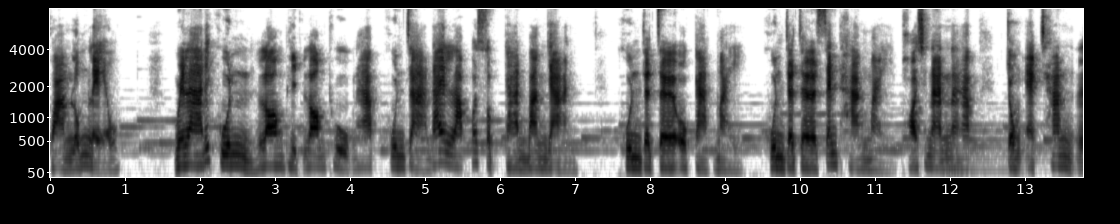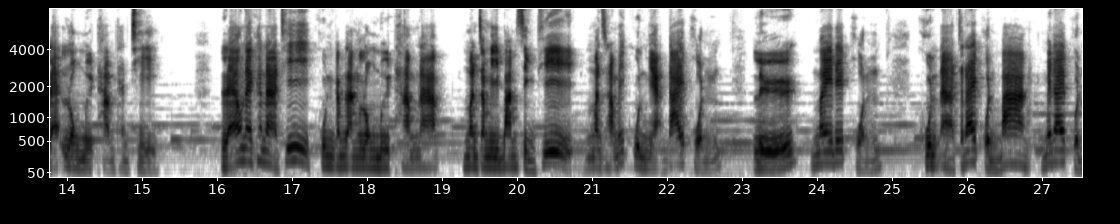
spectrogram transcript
ความล้มเหลว เวลาที่คุณลองผิดลองถูกนะครับ คุณจะได้รับประสบการณ์บางอย่าง คุณจะเจอโอกาสใหม่ คุณจะเจอเส้นทางใหม่ เพราะฉะนั้นนะครับ จงแอคชั่นและลงมือทำทันที แล้วในขณะที่คุณกำลังลงมือทำนะครับ มันจะมีบางสิ่งที่มันจะทำให้คุณเนี่ยได้ผล หรือไม่ได้ผล คุณอาจจะได้ผลบ้าง ไม่ได้ผล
